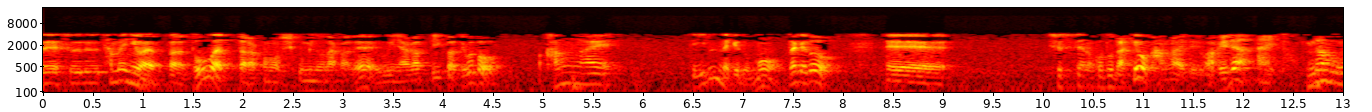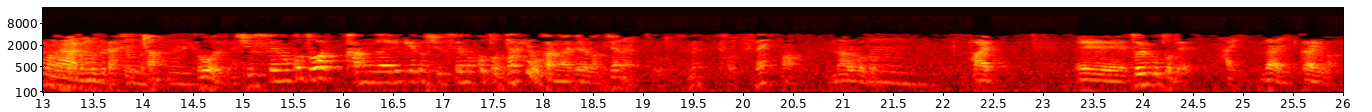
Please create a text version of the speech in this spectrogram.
世するためにはやっぱどうやったらこの仕組みの中で上に上がっていくかということを考えているんだけどもだけど、えー、出世のことだけを考えているわけじゃないと。なるほどなかなか難しいと、そうですね出世のことは考えるけど出世のことだけを考えてるわけじゃないということですねそうですねあなるほど、はい、えー、ということで、はい、第1回は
